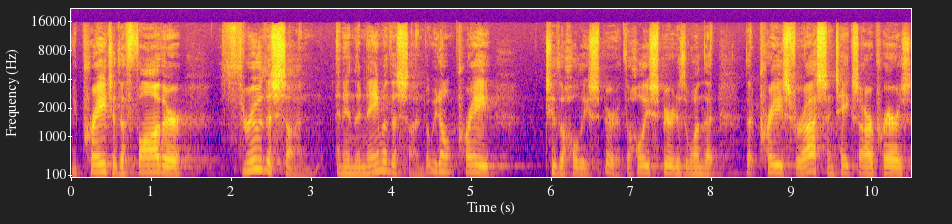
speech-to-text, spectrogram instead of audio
We pray to the Father through the Son and in the name of the Son, but we don't pray to the Holy Spirit. The Holy Spirit is the one that, that prays for us and takes our prayers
